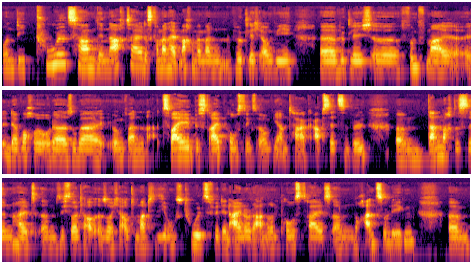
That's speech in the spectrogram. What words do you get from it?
Und die Tools haben den Nachteil, das kann man halt machen, wenn man wirklich irgendwie äh, wirklich äh, fünfmal in der Woche oder sogar irgendwann zwei bis drei Postings irgendwie am Tag absetzen will. Ähm, dann macht es Sinn, halt ähm, sich solche, solche Automatisierungstools für den einen oder anderen Post halt ähm, noch anzulegen. Ähm,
